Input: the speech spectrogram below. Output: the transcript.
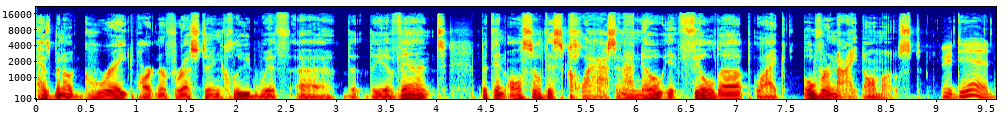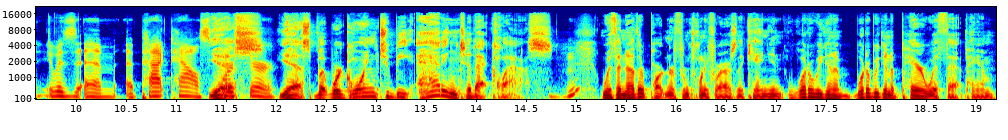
has been a great partner for us to include with uh, the the event, but then also this class. And I know it filled up like overnight almost. It did. It was um, a packed house Yes, for sure. yes. But we're going to be adding to that class Mm-hmm. with another partner from Twenty Four Hours in the Canyon. What are we gonna What are we gonna pair with that, Pam?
